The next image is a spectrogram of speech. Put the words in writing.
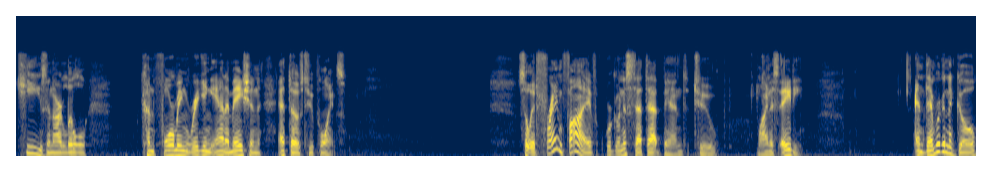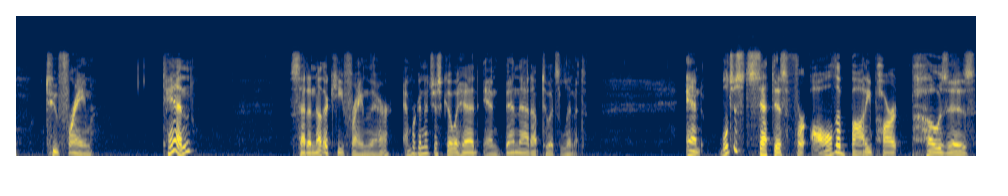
keys in our little conforming rigging animation at those two points. So at frame 5, we're going to set that bend to minus 80. And then we're going to go to frame 10, set another keyframe there, and we're going to just go ahead and bend that up to its limit. And we'll just set this for all the body part poses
